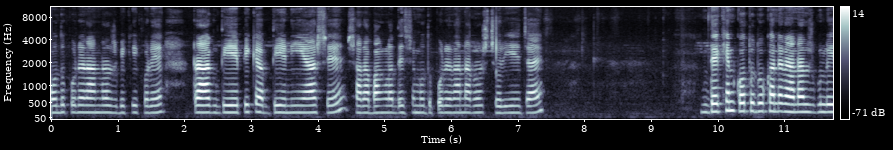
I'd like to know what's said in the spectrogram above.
মধুপুরের আনারস বিক্রি করে ট্রাক দিয়ে পিক দিয়ে নিয়ে আসে। সারা বাংলাদেশে মধুপুরের আনারস ছড়িয়ে যায়। দেখেন কত দোকানের আনারসগুলোই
